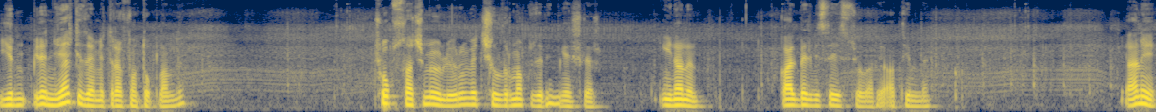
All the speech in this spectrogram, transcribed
20 bir de niye herkes benim etrafıma toplandı? Çok saçma ölüyorum ve çıldırmak üzereyim gençler. İnanın. Galip elbise istiyorlar ya atayım ben. Yani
